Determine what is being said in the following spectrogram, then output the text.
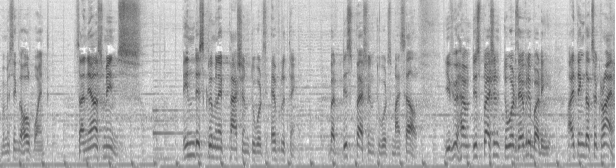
We're missing the whole point. Sannyas means indiscriminate passion towards everything, but dispassion towards myself. If you have dispassion towards everybody, I think that's a crime.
